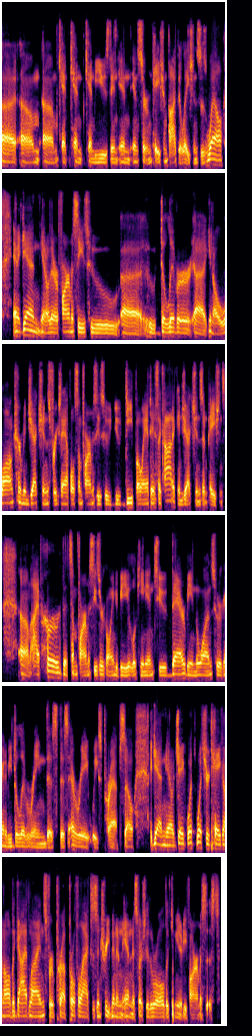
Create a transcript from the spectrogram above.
uh, um, um, can can can be used in, in, in certain patient populations as well. And again, you know, there are pharmacies who uh, who deliver you know long-term injections. For example, some pharmacies who do depot antipsychotic injections in patients. Um, I've heard that some pharmacies are going to be looking into their being the ones who are going to be delivering this this every eight weeks PrEP. So again, you know, Jake, what, what's your take on all the guidelines for prophylaxis and treatment, and, and especially the role of the community pharmacist?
